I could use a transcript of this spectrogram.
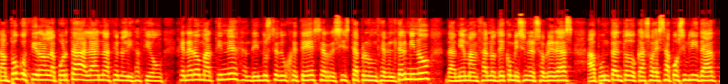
Tampoco cierran la puerta a la nacionalización. Genaro Martínez, de Industria de UGT, se resiste a pronunciar el término. Damián Manzano, de Comisiones Obreras, apunta en todo caso a esa posibilidad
